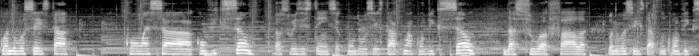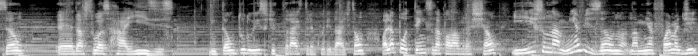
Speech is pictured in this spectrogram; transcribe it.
Quando você está com essa convicção da sua existência, quando você está com a convicção da sua fala, quando você está com convicção é, das suas raízes, então tudo isso te traz tranquilidade. Então, olha a potência da palavra chão e isso na minha visão, na minha forma de,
